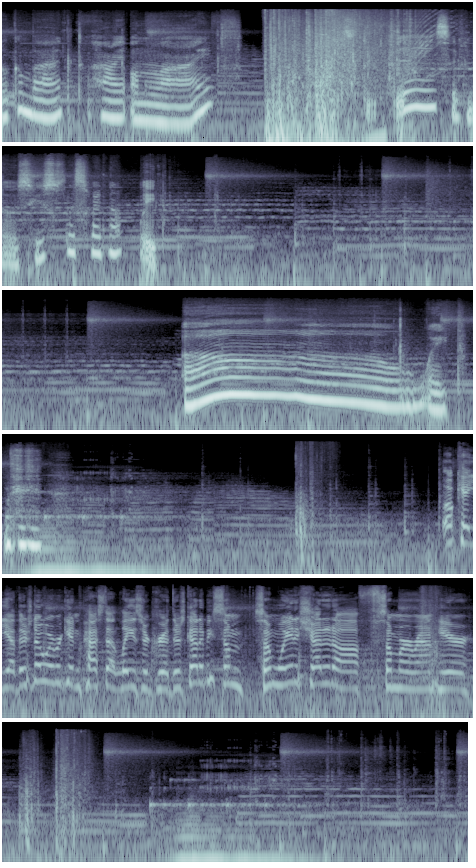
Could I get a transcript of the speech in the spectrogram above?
welcome back to High on Life. Let's do this, even though it's useless right now. Wait. Oh, wait. Okay, yeah, there's no way we're getting past that laser grid. There's got to be some some way to shut it off somewhere around here.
